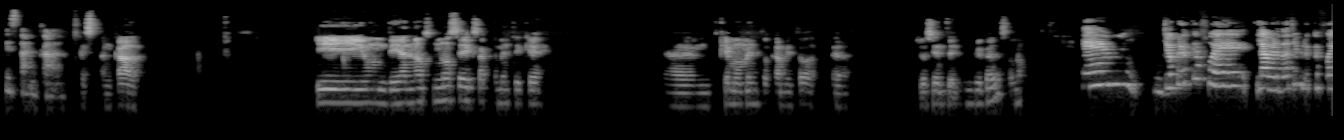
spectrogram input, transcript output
Estancado. Estancado. Y un día no, no sé exactamente qué, en qué momento cambia todo. Pero yo siento, ¿recuerdas o no? Em, yo creo que fue, la verdad, yo creo que fue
